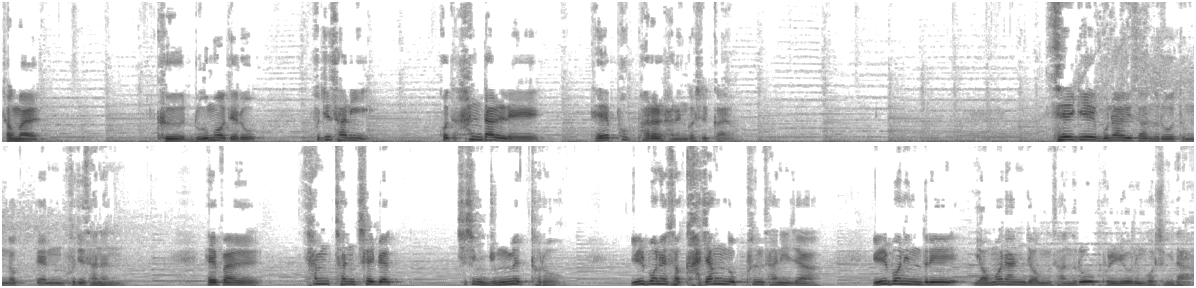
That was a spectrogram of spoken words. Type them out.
정말 그 루머대로 후지산이 곧 한 달 내에 대폭발을 하는 것일까요? 세계 문화유산으로 등록된 후지산은 해발 3776m로 일본에서 가장 높은 산이자 일본인들의 영원한 영산으로 불리우는 곳입니다.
